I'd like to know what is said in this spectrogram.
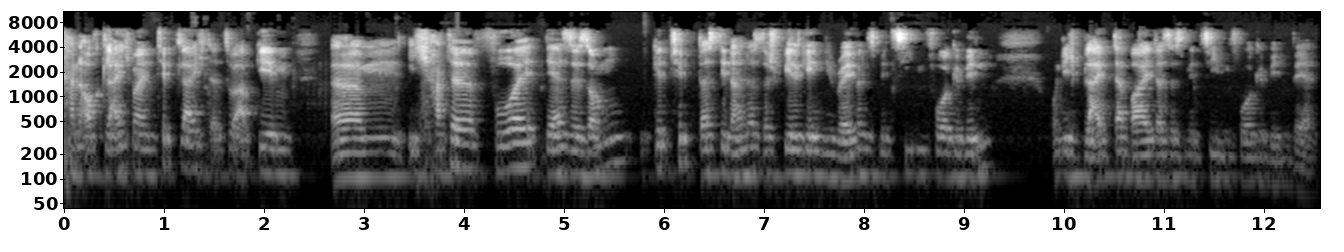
kann auch gleich meinen Tipp gleich dazu abgeben. Ähm, ich hatte vor der Saison getippt, dass die Niners das Spiel gegen die Ravens mit sieben vorgewinnen. Und ich bleibe dabei, dass es mit sieben vorgewinnen werden.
